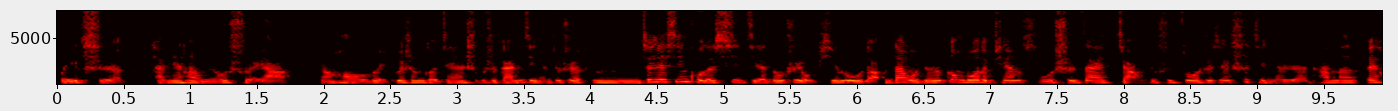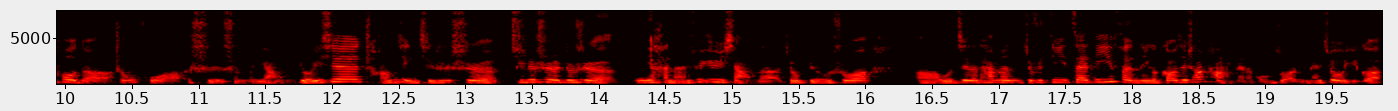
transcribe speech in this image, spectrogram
维持台面上有没有水呀？然后卫卫生隔间是不是干净？就是嗯，这些辛苦的细节都是有披露的。但我觉得更多的篇幅是在讲，就是做这些事情的人，他们背后的生活是什么样。有一些场景其实是其实是就是你很难去预想的。就比如说，呃，我记得他们就是第一在第一份那个高级商场里面的工作，里面就有一个，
